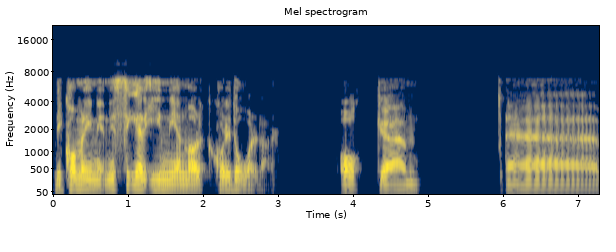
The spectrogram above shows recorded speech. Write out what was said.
Ni kommer in, ni ser in i en mörk korridor där. Och eh, eh,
